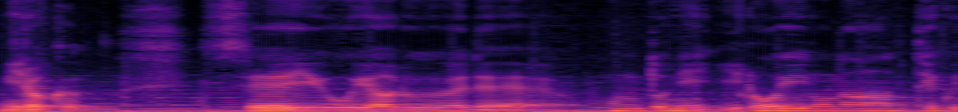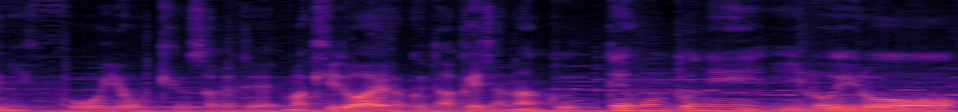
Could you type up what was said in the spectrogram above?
魅力声優をやる上で本当にいろいろなテクニックを要求されて、まあ、喜怒哀楽だけじゃなくって本当にいろいろ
